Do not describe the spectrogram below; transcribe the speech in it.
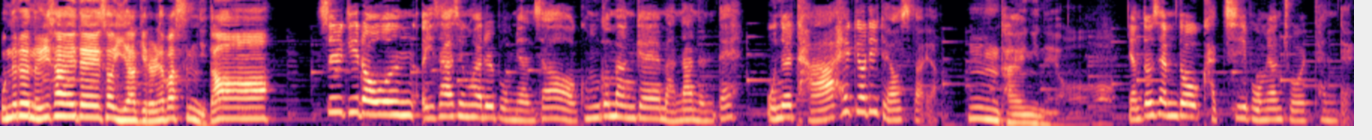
오늘은 의사에 대해서 이야기를 해봤습니다. 슬기로운 의사 생활을 보면서 궁금한 게 많았는데 오늘 다 해결이 되었어요. 음, 다행이네요. 연돈쌤도 같이 보면 좋을 텐데.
